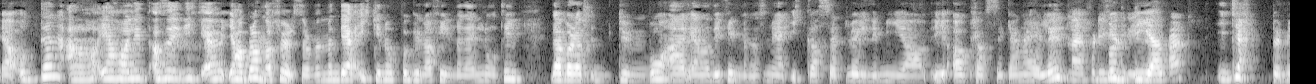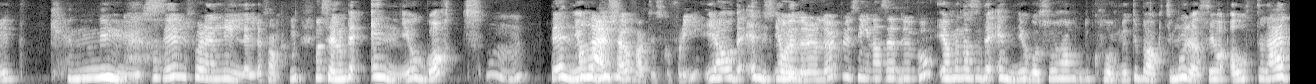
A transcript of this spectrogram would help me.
Ja, og den er Jeg har litt Altså, jeg, har blanda følelser om den, men det er ikke noe pga. filmen eller noen ting. Det er bare at Dumbo er en av de filmene som jeg ikke har sett veldig mye av, i, av klassikerne heller. Nei, fordi, Fordi at-. Hjertet mitt knuser for den lille elefanten, selv om det ender jo godt. Mm. Det ender jo Han lærer seg jo faktisk å fly. Ja, og det ender, ja, men, Spoiler alert hvis ingen har sett Dumbo. ja, men altså, det ender jo godt, for han kommer tilbake til mora si, og alt det der.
